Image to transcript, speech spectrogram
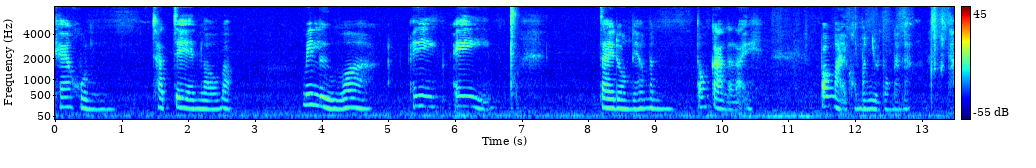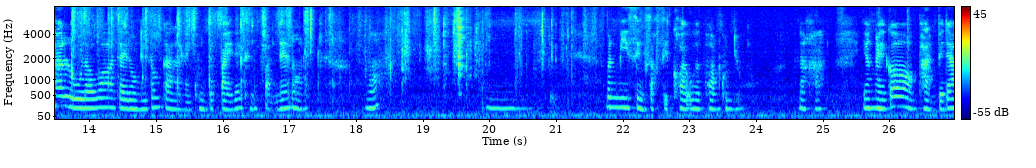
แค่คุณชัดเจนแล้วแบบ ไม่ลืมว่า ไอ้ไอ้ใจดวงเนี้ยมันต้องการอะไร เป้าหมายของมันอยู่ตรงนั้นอะถ้ารู้แล้วว่าใจดวงนี้ต้องการอะไร คุณจะไปได้ถึงฝันแน่นอน เนาะอืม มันมีสิ่งศักดิ์สิทธิ์คอยอวยพรคุณอยู่นะคะ ยังไงก็ผ่านไปได้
